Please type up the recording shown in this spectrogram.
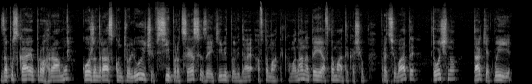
запускає програму, кожен раз контролюючи всі процеси, за які відповідає автоматика. Вона на те є автоматика, щоб працювати точно так, як ви її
